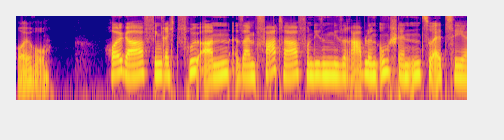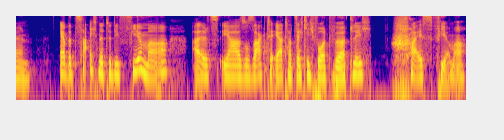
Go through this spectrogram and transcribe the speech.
Euro. Holger fing recht früh an, seinem Vater von diesen miserablen Umständen zu erzählen. Er bezeichnete die Firma als, ja, so sagte er tatsächlich wortwörtlich, Scheißfirma.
